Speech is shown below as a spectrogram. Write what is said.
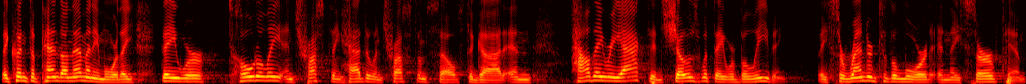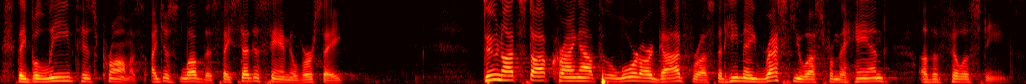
They couldn't depend on them anymore. They, they were totally entrusting, had to entrust themselves to God. And how they reacted shows what they were believing. They surrendered to the Lord and they served him. They believed his promise. I just love this. They said to Samuel, verse 8, Do not stop crying out to the Lord our God for us, that he may rescue us from the hand of the Philistines.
